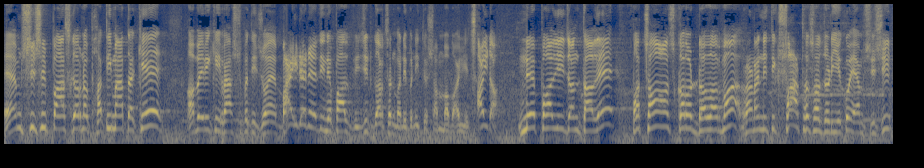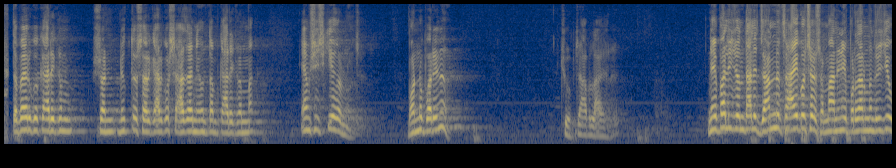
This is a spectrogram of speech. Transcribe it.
एमसिसी पास गर्न फतिमा त के? अमेरिकी राष्ट्रपति जोया बाइडेन यदि नेपाल भिजिट गर्छन् भने पनि त्यो सम्भव अहिले छैन। नेपाली जनताले पचास करोड डलरमा रणनीतिक स्वार्थसँग जोडिएको एमसिसी तपाईँहरूको कार्यक्रम संयुक्त सरकारको साझा न्यूनतम कार्यक्रममा एमसिसी के गर्नुहुन्छ? भन्नु परेन। चुपचाप लागेर। नेपाली जनताले जान्न चाहेको छ सम्माननीय प्रधानमन्त्रीज्यू।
